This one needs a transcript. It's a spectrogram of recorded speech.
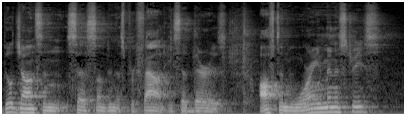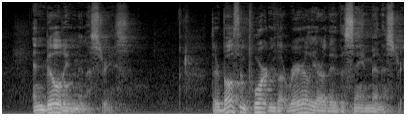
Bill Johnson says something that's profound. He said there is often warring ministries and building ministries. They're both important, but rarely are they the same ministry.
